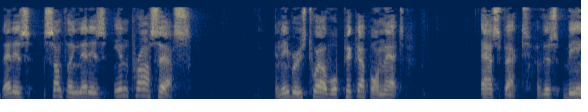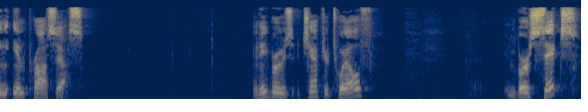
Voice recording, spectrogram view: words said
That is something that is in process. In Hebrews 12, we'll pick up on that aspect of this being in process. In Hebrews chapter 12, in verse 6,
